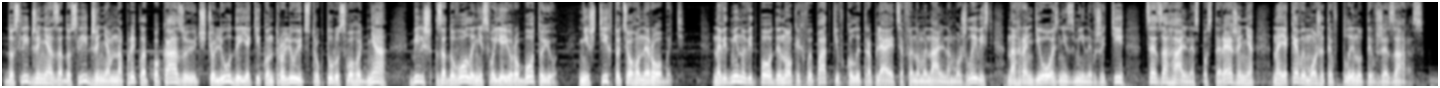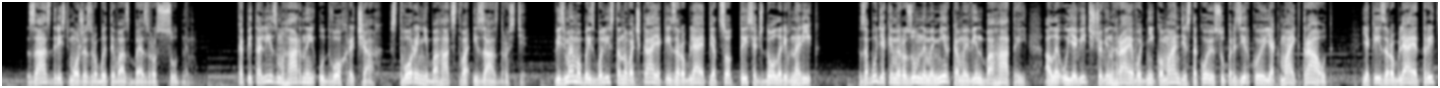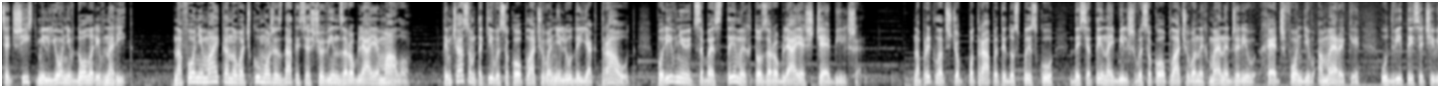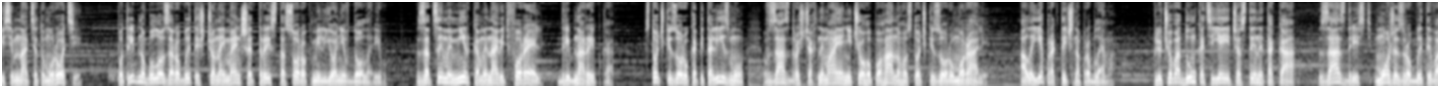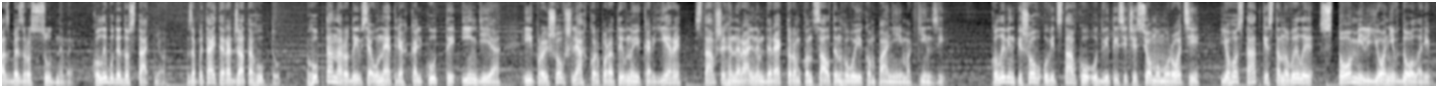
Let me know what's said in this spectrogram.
Дослідження за дослідженням, наприклад, показують, що люди, які контролюють структуру свого дня, більш задоволені своєю роботою, ніж ті, хто цього не робить. На відміну від поодиноких випадків, коли трапляється феноменальна можливість на грандіозні зміни в житті, це загальне спостереження, на яке ви можете вплинути вже зараз. Заздрість може зробити вас безрозсудним. Капіталізм гарний у двох речах: створенні багатства і заздрості. Візьмемо бейсболіста новачка, який заробляє 500 тисяч доларів на рік. За будь-якими розумними мірками він багатий, але уявіть, що він грає в одній команді з такою суперзіркою, як Майк Траут, який заробляє 36 мільйонів доларів на рік. На фоні Майка новачку може здатися, що він заробляє мало. Тим часом такі високооплачувані люди, як Траут, порівнюють себе з тими, хто заробляє ще більше. Наприклад, щоб потрапити до списку 10 найбільш високооплачуваних менеджерів хедж-фондів Америки у 2018 році, потрібно було заробити щонайменше 340 мільйонів доларів. За цими мірками навіть форель, дрібна рибка. З точки зору капіталізму, в заздрощах немає нічого поганого з точки зору моралі, але є практична проблема. Ключова думка цієї частини така. Заздрість може зробити вас безрозсудними. Коли буде достатньо? Запитайте Раджата Гупту. Гупта народився у нетрях Калькутти, Індія, і пройшов шлях корпоративної кар'єри, ставши генеральним директором консалтингової компанії McKinsey. Коли він пішов у відставку у 2007 році, його статки становили 100 мільйонів доларів.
